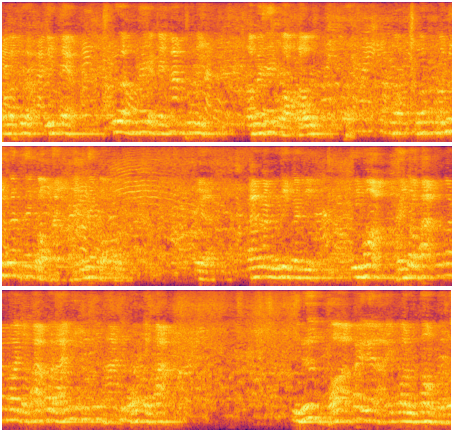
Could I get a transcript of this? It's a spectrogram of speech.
ก็เพื่อลิ้นแก้เพื่อให้อยากได้งานพวกนี้เอาไปใส่กรอกเอา พอพอพอมีเงินใส่กรอกให้ไม่ใส่กรอกเอาเนี่ยการงานมือนี้กันนี่ที่มอบให้เจ้าภาพทุกคนร้อยเจ้าภาพก็หลายมีที่หาที่หกเจ้าภาพอีลืมขอไปหลายๆพอลูกน้องเอ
